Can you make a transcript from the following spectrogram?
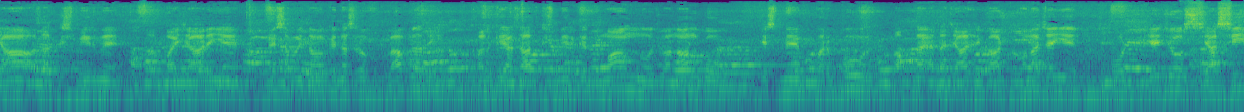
यहाँ आज़ाद कश्मीर में आजमाई जा रही हैं। मैं समझता हूँ कि न सिर्फ़ गुलाब दी बल्कि आज़ाद कश्मीर के तमाम नौजवानों को इसमें भरपूर अपना एहतजाज रिकॉर्ड करवाना चाहिए। और ये जो सियासी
